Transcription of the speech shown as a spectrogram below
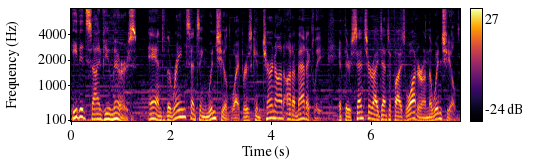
heated side view mirrors, and the rain sensing windshield wipers can turn on automatically if their sensor identifies water on the windshield.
